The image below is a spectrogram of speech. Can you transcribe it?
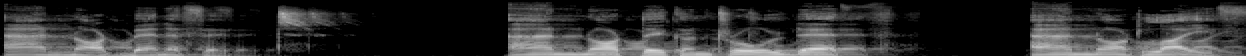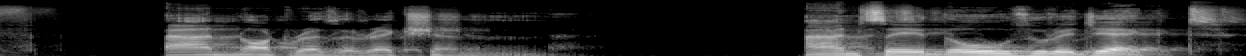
and not benefit, and not they control death and not life and not resurrection. And say those who reject,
